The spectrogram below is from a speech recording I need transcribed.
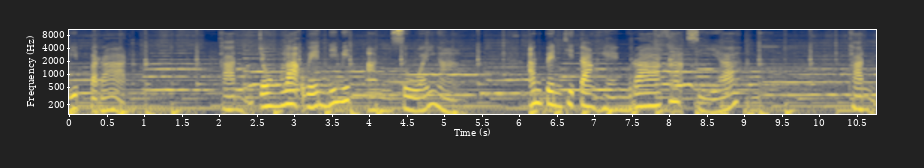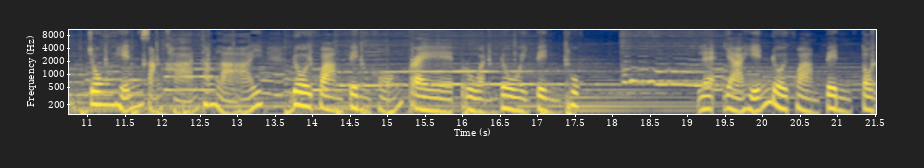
วิปราช ท่านจงละเว้นนิมิตอันสวยงาม อันเป็นที่ตั้งแห่งราคะเสีย ท่านจงเห็นสังขารทั้งหลาย โดยความเป็นของแปรปรวนโดยเป็นทุกข์ และอย่าเห็นโดยความเป็นตน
